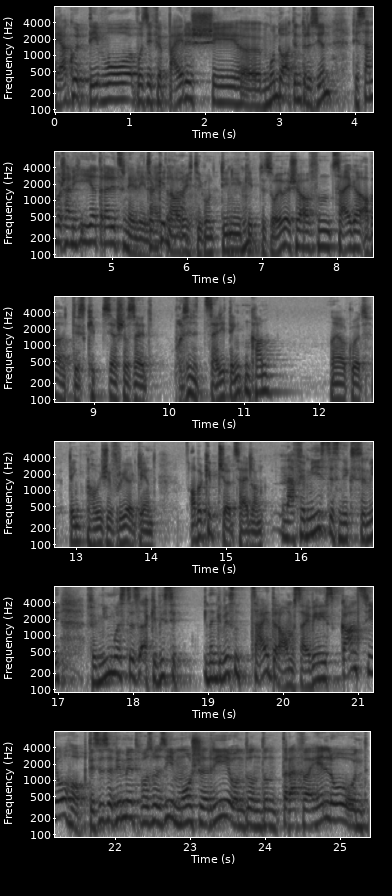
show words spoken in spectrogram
Ja gut, die, wo, wo sich für bayerische äh, Mundart interessieren, die sind wahrscheinlich eher traditionelle Ja, Leute. genau, oder? richtig. Und denen geht das allweil schon auf den Zeiger, aber das gibt es ja schon seit, weiß ich nicht, seit ich denken kann. Naja, gut, denken habe ich schon früher gelernt. Aber gibt schon eine Zeit lang. Na, für mich ist das nichts. Für mich, für mich muss das eine gewisse, einen gewissen Zeitraum sein. Wenn ich das ganze Jahr habe, das ist ja wie mit, was weiß ich, Moncherie und, und, und Raffaello und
